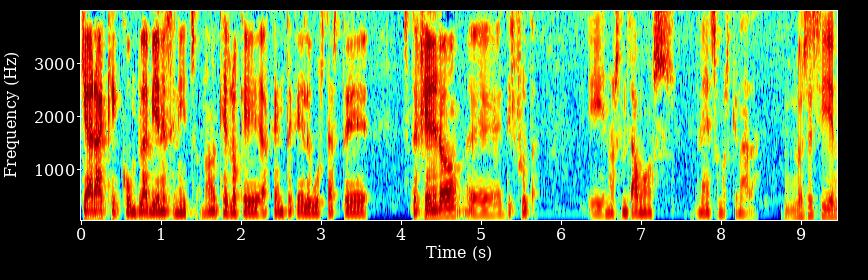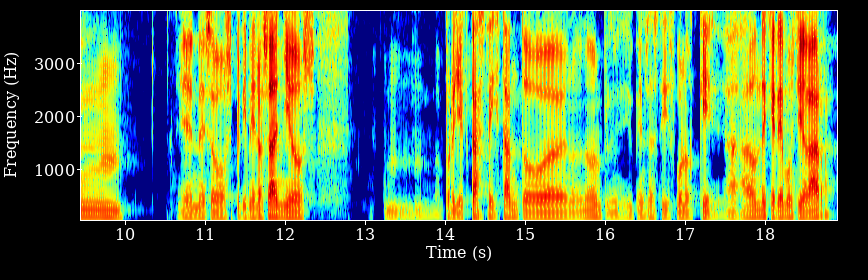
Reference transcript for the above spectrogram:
qué hará que cumpla bien ese nicho, ¿no? Qué es lo que a gente que le gusta este, este género eh, disfruta. Y nos centramos en eso más que nada. No sé si en, en esos primeros años mm, proyectasteis tanto ¿no? y pensasteis, bueno, ¿qué, a, dónde queremos llegar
